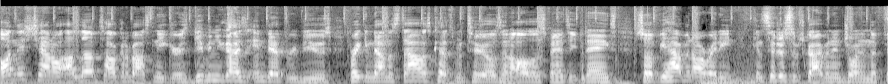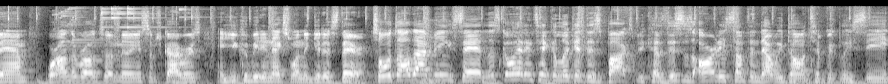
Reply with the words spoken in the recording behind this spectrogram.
On this channel, I love talking about sneakers, giving you guys in-depth reviews, breaking down the styles, cuts, materials, and all those fancy things. So if you haven't already, consider subscribing and joining the fam. We're on the road to a million subscribers, and you could be the next one to get us there. So with all that being said, let's go ahead and take a look at this box because this is already something that we don't typically see.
